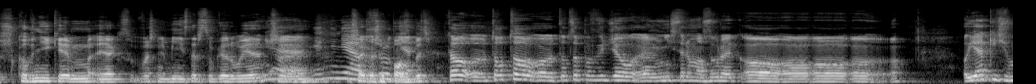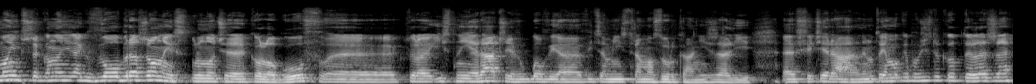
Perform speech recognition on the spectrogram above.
szkodnikiem, jak właśnie minister sugeruje, nie, czy nie, nie, nie, czego absolutnie. się pozbyć? To, to, to, to, co powiedział minister Mazurek o, o, o, o o jakiejś w moim przekonaniu jak wyobrażonej wspólnocie ekologów, e, która istnieje raczej w głowie wiceministra Mazurka, aniżeli e, w świecie realnym, no to ja mogę powiedzieć tylko tyle, że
